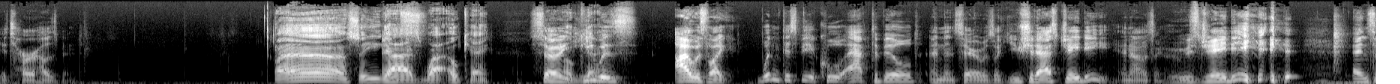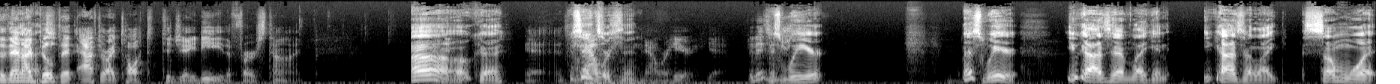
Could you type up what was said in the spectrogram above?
it's her husband. Ah, so you guys? s- Why? Okay. So Okay. he was. I was like, wouldn't this be a cool app to build? And then Sarah was like, you should ask JD. And I was like, who's JD? and so then I built it after I talked to JD the first time. Oh, okay. Yeah. And so It's now interesting. We're, now we're here. Yeah. It is It's weird. That's weird. You guys have like an. You guys are like somewhat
